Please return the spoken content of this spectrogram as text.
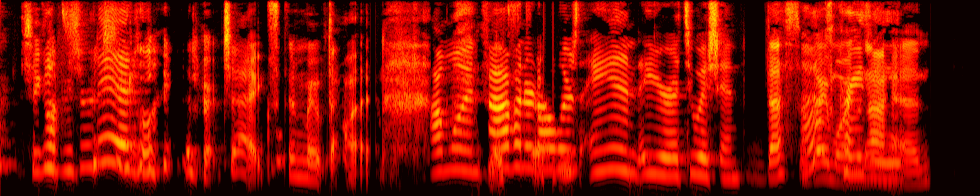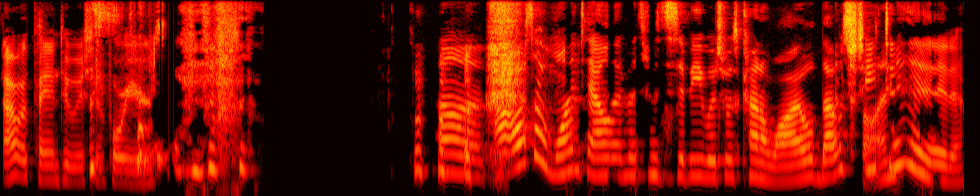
she, collected, Sure she did. collected her checks and moved on. I won five hundred dollars and a year of tuition. That's, way more than I had. I was paying tuition four years. Um, I also won talent Miss Mississippi, which was kind of wild. That was she fun. did.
